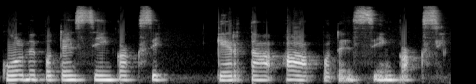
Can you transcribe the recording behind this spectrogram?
3 potenssiin 2 kertaa a-potenssiin 2.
